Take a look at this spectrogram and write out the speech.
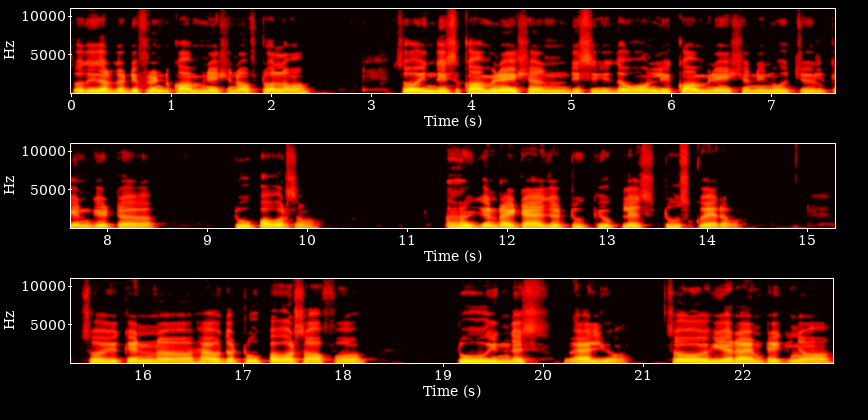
so these are the different combination of 12 amma. so in this combination this is the only combination in which you can get uh, two powers amma. you can write as a 2 cube plus 2 square amma. so you can uh, have the two powers of uh, 2 in this value. So here i am taking amma.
